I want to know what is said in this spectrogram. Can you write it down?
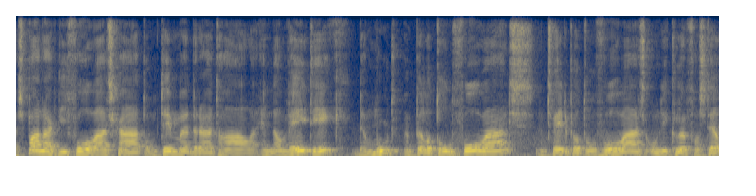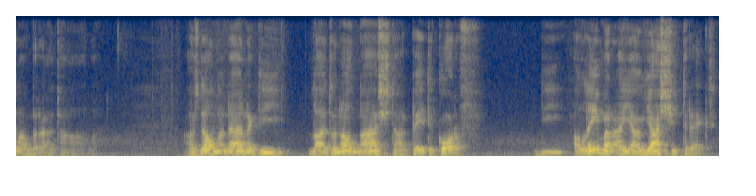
Spanak die voorwaarts gaat om Tim eruit te halen. En dan weet ik, er moet een peloton voorwaarts, een tweede peloton voorwaarts, om die club van Stellan eruit te halen. Als dan uiteindelijk die luitenant naast je staat, Peter Korf, die alleen maar aan jouw jasje trekt.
